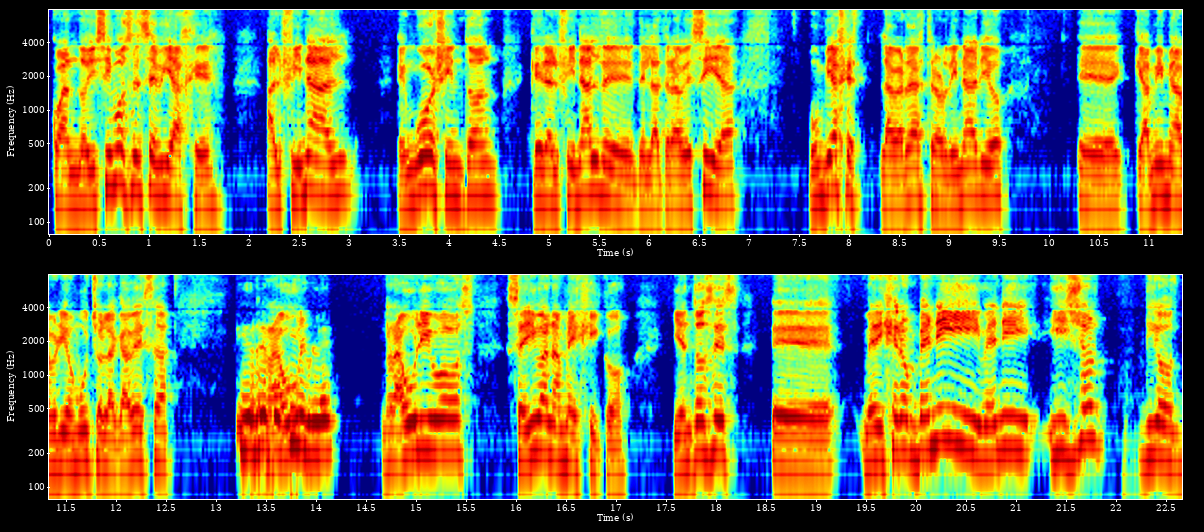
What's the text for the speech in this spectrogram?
cuando hicimos ese viaje, al final, en Washington, que era el final de, de la travesía, un viaje, la verdad, extraordinario, eh, que a mí me abrió mucho la cabeza. Irrepetible. Raúl y vos se iban a México y entonces eh, me dijeron, vení, vení, y yo digo,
